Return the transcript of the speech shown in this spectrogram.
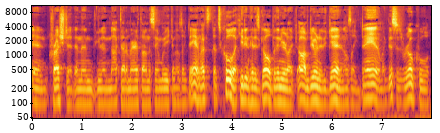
and crushed it and then you know knocked out a marathon the same week. And I was like damn that's that's cool. Like he didn't hit his goal but then you're like oh I'm doing it again. And I was like damn like this is real cool.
